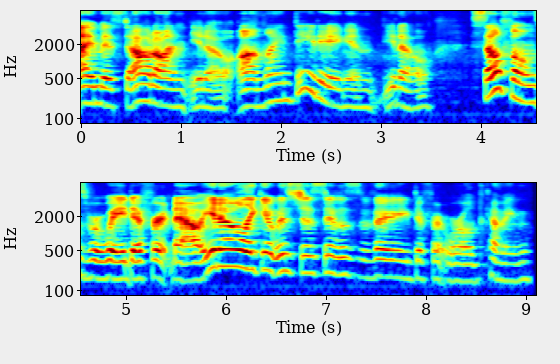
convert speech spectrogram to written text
I missed out on, you know, online dating and, you know, cell phones were way different now. You know, like it was just it was a very different world coming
